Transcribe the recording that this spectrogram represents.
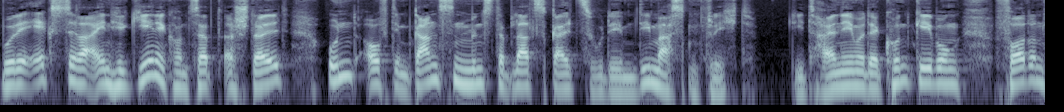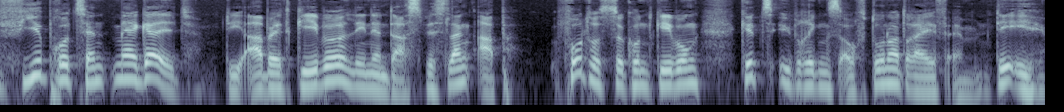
wurde extra ein Hygienekonzept erstellt und auf dem ganzen Münsterplatz galt zudem die Maskenpflicht. Die Teilnehmer der Kundgebung fordern 4% mehr Geld. Die Arbeitgeber lehnen das bislang ab. Fotos zur Kundgebung gibt's übrigens auf donau3fm.de.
